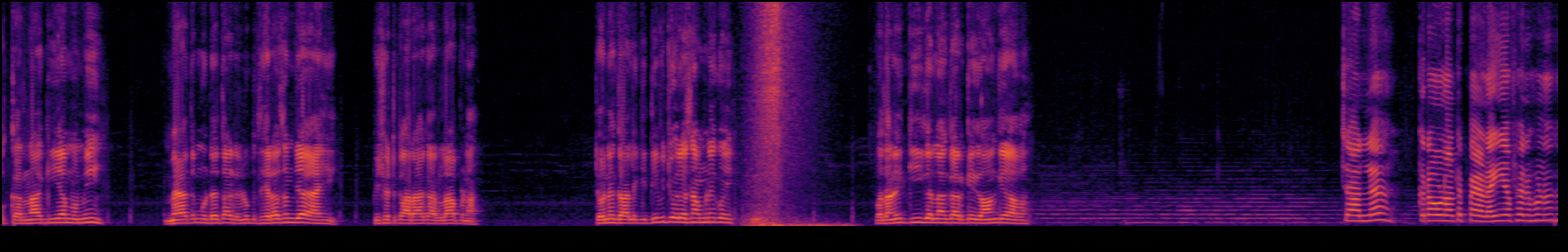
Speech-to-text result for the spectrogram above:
ਉਹ ਕਰਨਾ ਕੀ ਆ ਮੰਮੀ? ਮੈਂ ਤੇ ਮੁੰਡੇ ਤੁਹਾਡੇ ਨੂੰ ਬਥੇਰਾ ਸਮਝਾਇਆ ਸੀ ਵੀ ਛੁਟਕਾਰਾ ਕਰ ਲੈ ਆਪਣਾ। ਤੇ ਉਹਨੇ ਗੱਲ ਕੀਤੀ ਵਿਚੋਲੇ ਸਾਹਮਣੇ ਕੋਈ? ਪਤਾ ਨਹੀਂ ਕੀ ਗੱਲਾਂ ਕਰਕੇ ਗਾਂ ਗਿਆ ਵਾ। ਚੱਲ ਕਰਾਉਣਾ ਤੇ ਪੈਣਾ ਹੀ ਆ ਫਿਰ ਹੁਣ।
